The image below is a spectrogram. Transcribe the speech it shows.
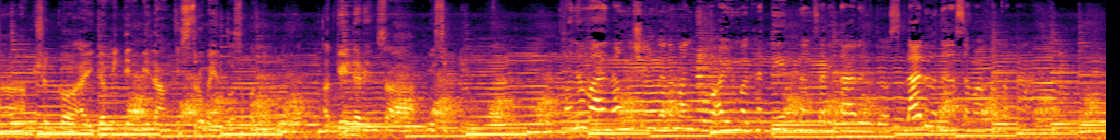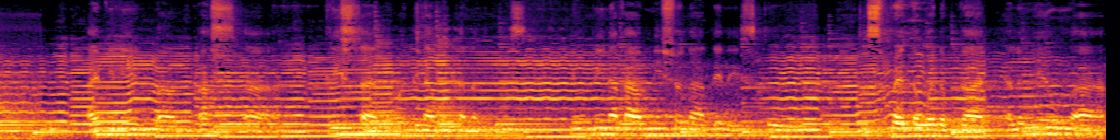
ah, ang mission ko ay gamitin bilang instrumento sa pagtuturo at gayon na rin sa music team. Ako naman, ang mission ko naman po ay maghatid ng salita ng Diyos, lalo na sa mga kabataan. I believe um, as uh, Christian tinawag ka ng pinaka-mission natin is to, to spread the word of God. Alam niyo yung uh,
